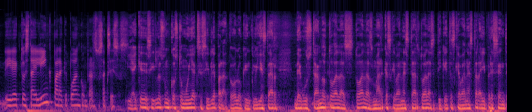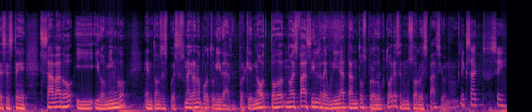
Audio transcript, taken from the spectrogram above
directo está el link para que puedan comprar sus accesos. Y hay que decirlo, es un costo muy accesible para todo lo que incluye estar degustando todas las, todas las marcas que van a estar, todas las etiquetas que van a estar ahí presentes este sábado y, y domingo. Entonces, pues es una gran oportunidad, porque no todo, no es fácil reunir a tantos productores en un solo espacio, ¿no? Exacto, sí.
